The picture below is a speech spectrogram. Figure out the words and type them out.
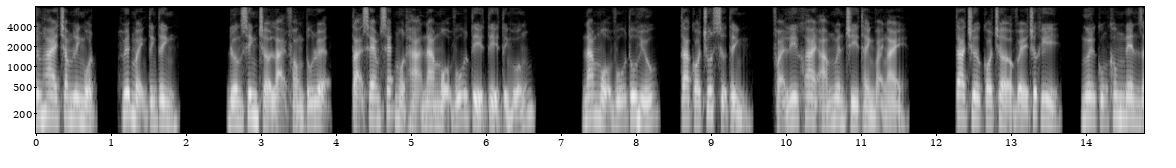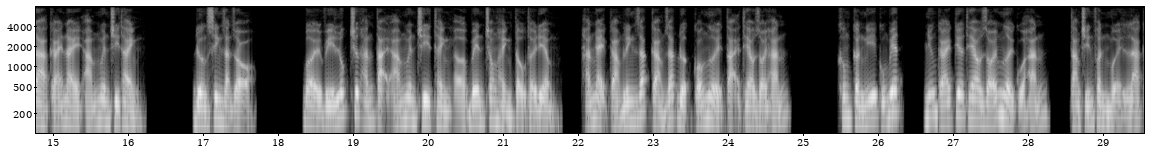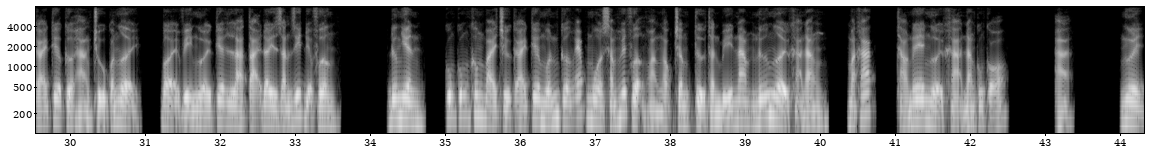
chương 201, huyết mệnh tinh tinh. Đường sinh trở lại phòng tu luyện, tại xem xét một hạ Nam Mộ Vũ tỷ tỷ tình huống. Nam Mộ Vũ tu hiếu, ta có chút sự tình, phải ly khai ám nguyên chi thành vài ngày. Ta chưa có trở về trước khi, ngươi cũng không nên ra cái này ám nguyên chi thành. Đường sinh dặn dò. Bởi vì lúc trước hắn tại ám nguyên chi thành ở bên trong hành tẩu thời điểm, hắn nhạy cảm linh giác cảm giác được có người tại theo dõi hắn. Không cần nghĩ cũng biết, những cái kia theo dõi người của hắn, 89 phần 10 là cái kia cửa hàng chủ quán người, bởi vì người kia là tại đây rắn rít địa phương. Đương nhiên, cũng cũng không bài trừ cái kia muốn cưỡng ép mua sắm huyết phượng hoàng ngọc trâm tử thần bí nam nữ người khả năng, mặt khác, thảo nê người khả năng cũng có. À, ngươi,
